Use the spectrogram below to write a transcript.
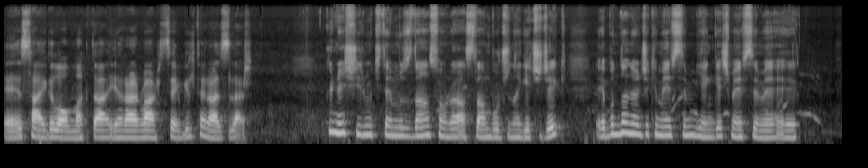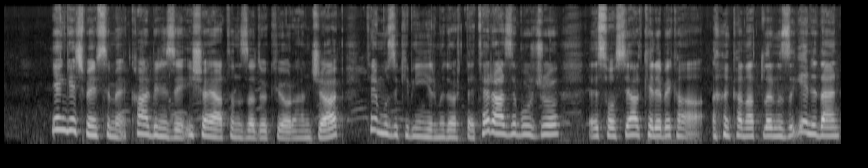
e, saygılı olmakta yarar var sevgili teraziler. Güneş 22 Temmuz'dan sonra Aslan Burcu'na geçecek. E, bundan önceki mevsim yengeç mevsimi. E, yengeç mevsimi kalbinizi iş hayatınıza döküyor ancak Temmuz 2024'te Terazi burcu e, sosyal kelebek kanatlarınızı yeniden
